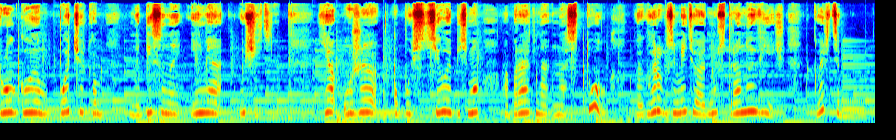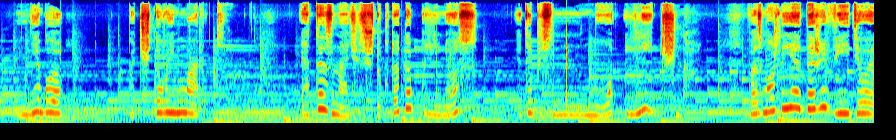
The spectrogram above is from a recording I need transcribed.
округлым почерком написано имя учителя. Я уже опустила письмо обратно на стол, как вдруг заметила одну странную вещь. В конверте не было почтовой марки. Это значит, что кто-то принес это письмо лично. Возможно, я даже видела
